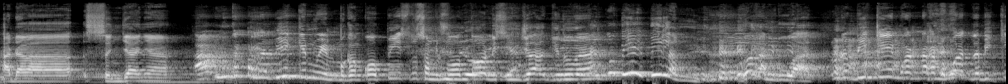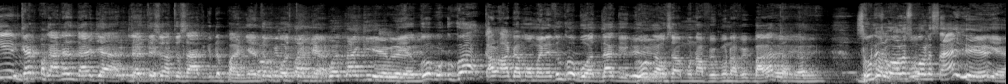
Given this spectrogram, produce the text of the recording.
ada senjanya. Ah, lu kan pernah bikin Win, megang kopi terus sambil foto di senja gitu Kan kan? gue bilang, gue akan buat. Udah bikin, bukan akan buat, udah bikin. Kan makanya udah aja nanti suatu saat ke depannya tuh postingnya. buat lagi ya, Iya, gue gua kalau ada momen itu gue buat lagi. Gue nggak usah munafik munafik banget. Gua mau polos-polos aja ya. Iya.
